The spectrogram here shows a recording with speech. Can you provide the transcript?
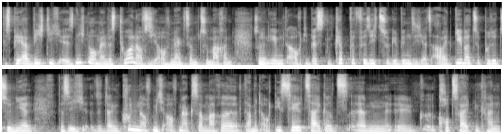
Dass PR wichtig ist, nicht nur um Investoren auf sich aufmerksam zu machen, sondern eben auch die besten Köpfe für sich zu gewinnen, sich als Arbeitgeber zu positionieren, dass ich sozusagen Kunden auf mich aufmerksam mache, damit auch die Sales Cycles ähm, äh, kurz halten kann,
